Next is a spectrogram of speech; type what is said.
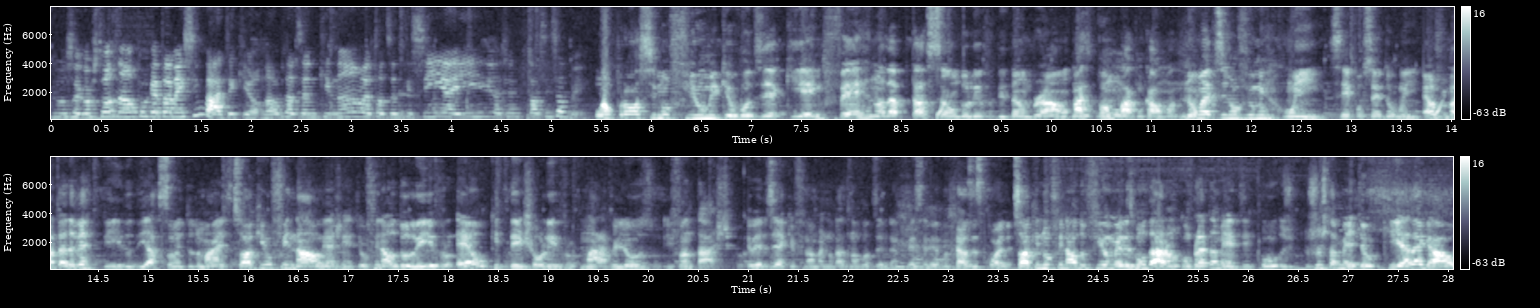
se você gostou ou não, porque tá nesse embate aqui, ó. O Nova tá dizendo que não, eu tô dizendo que sim, aí a gente tá sem saber. O próximo filme que eu vou dizer aqui é Inferno, adaptação do livro de Dan Brown. Mas vamos lá, com calma. Não é que seja um filme ruim, 100% ruim. É um filme até divertido, de ação e tudo mais. Só que o final, minha gente, o final do livro é o que deixa o livro maravilhoso e fantástico. Eu ia dizer aqui o final, mas no caso não vou dizer, né? Porque seria, no caso, spoiler. Só que no final do filme eles mudaram completamente. O, justamente o que é legal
